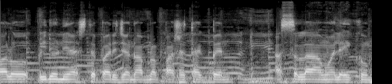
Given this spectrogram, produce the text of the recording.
ভালো ভিডিও নিয়ে আসতে পারি। যেন আপনার পাশে থাকবেন। আসসালামু আলাইকুম।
